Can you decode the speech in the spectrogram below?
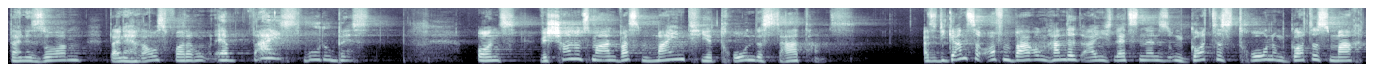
deine Sorgen, deine Herausforderungen und er weiß, wo du bist. Und wir schauen uns mal an, was meint hier Thron des Satans? Also die ganze Offenbarung handelt eigentlich letzten Endes um Gottes Thron, um Gottes Macht.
